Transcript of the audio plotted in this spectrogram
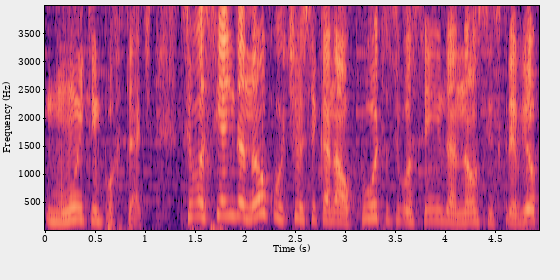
muito importante. Se você ainda não curtiu esse canal, curta. Se você ainda não se inscreveu,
